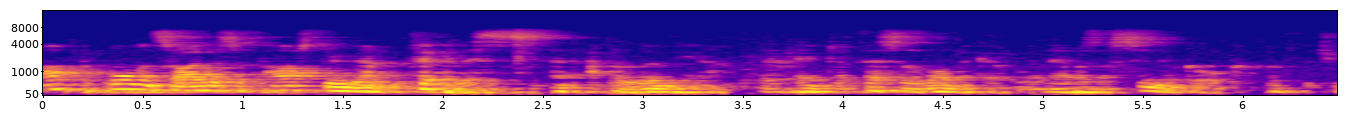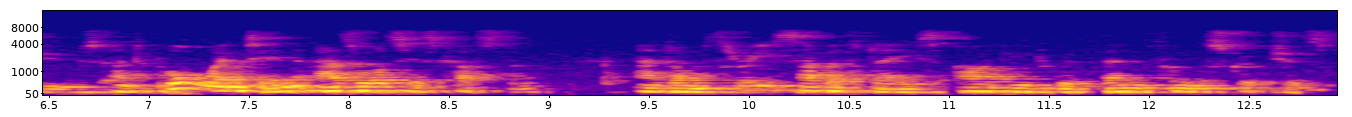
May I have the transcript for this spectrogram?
After Paul and Silas had passed through Amphipolis and Apollonia, they came to Thessalonica, where there was a synagogue of the Jews. And Paul went in, as was his custom, and on three Sabbath days argued with them from the Scriptures,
